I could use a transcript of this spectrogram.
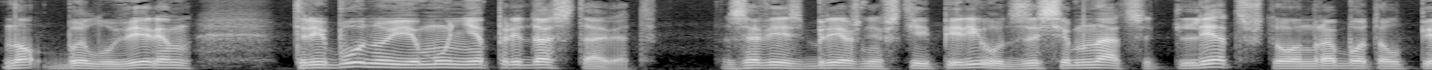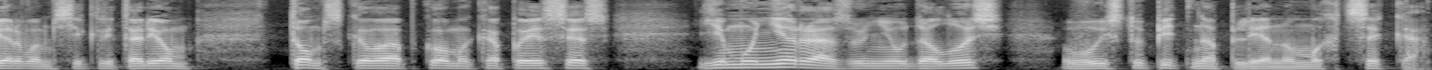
но был уверен, трибуну ему не предоставят. За весь брежневский период, за 17 лет, что он работал первым секретарем Томского обкома КПСС, ему ни разу не удалось выступить на пленумах ЦК.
